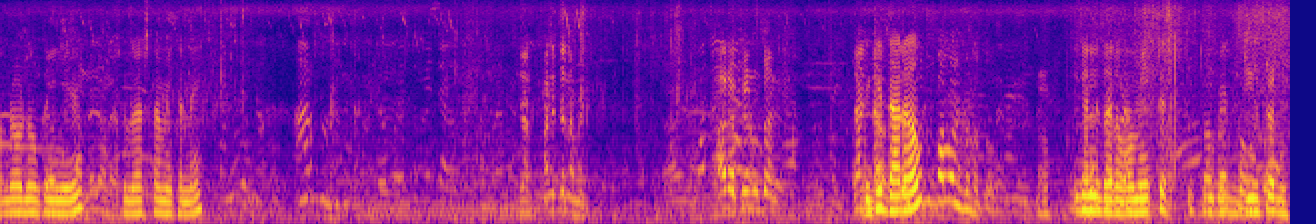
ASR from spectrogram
আমরাও নৌকা নিয়ে চলে আসলাম এখানে। দেখি দাঁড়াও। এখানে দাঁড়াও আমি একটা নিই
